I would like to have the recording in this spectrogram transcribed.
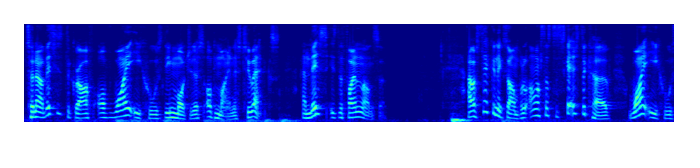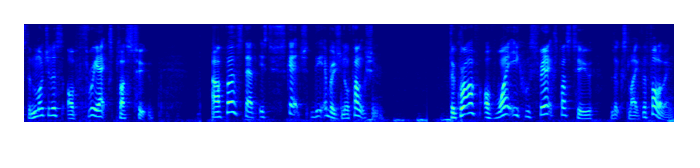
So now this is the graph of y equals the modulus of minus 2x, and this is the final answer. Our second example asks us to sketch the curve y equals the modulus of 3x plus 2. Our first step is to sketch the original function. The graph of y equals 3x plus 2 looks like the following.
